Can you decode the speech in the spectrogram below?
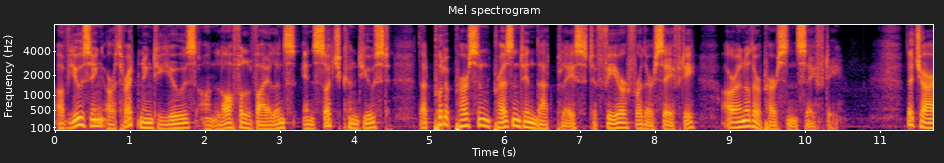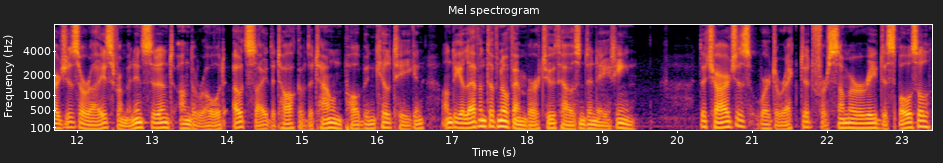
of using or threatening to use unlawful violence in such conduced that put a person present in that place to fear for their safety or another person's safety. The charges arise from an incident on the road outside the Talk of the Town pub in Kiltegan on the 11th of November 2018. The charges were directed for summary disposal,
